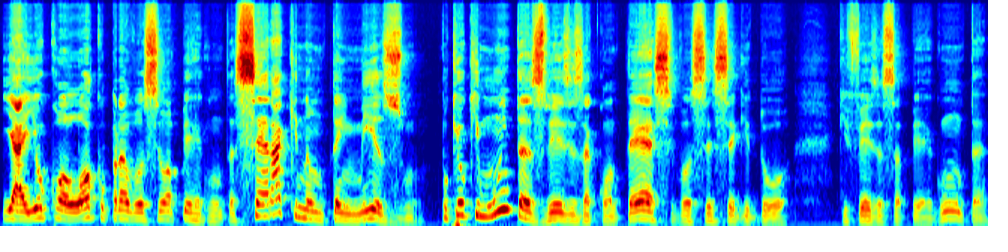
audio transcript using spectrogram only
E aí eu coloco para você uma pergunta: será que não tem mesmo? Porque o que muitas vezes acontece, você seguidor que fez essa pergunta,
